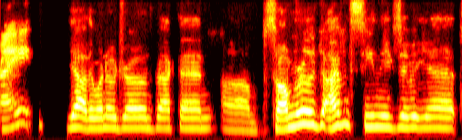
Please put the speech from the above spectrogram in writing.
right? Yeah, there were no drones back then. Um, so I'm really I haven't seen the exhibit yet.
